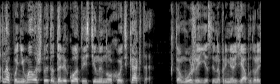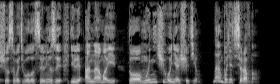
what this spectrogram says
Она понимала, что это далеко от истины, но хоть как-то. К тому же, если, например, я буду расчесывать волосы Лизы или она мои, то мы ничего не ощутим. Нам будет все равно,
